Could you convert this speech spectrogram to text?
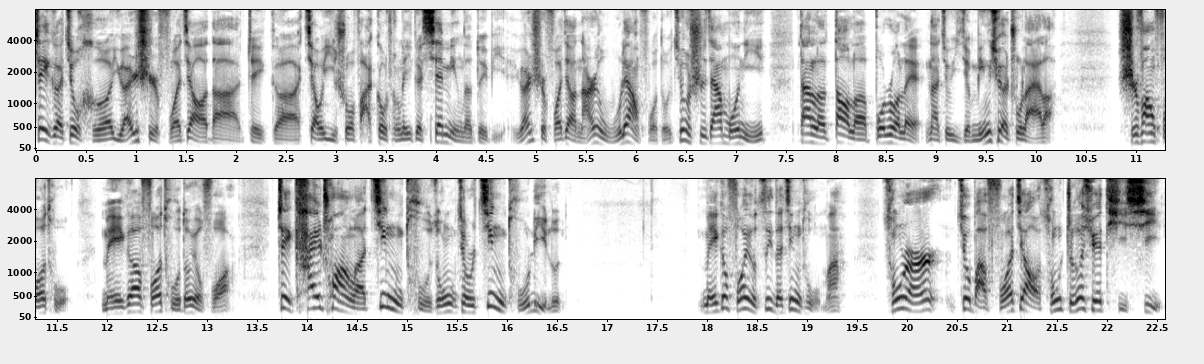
这个就和原始佛教的这个教义说法构成了一个鲜明的对比。原始佛教哪有无量佛土，就释迦牟尼。但了到了般若类，那就已经明确出来了，十方佛土，每个佛土都有佛。这开创了净土宗，就是净土理论。每个佛有自己的净土嘛，从而就把佛教从哲学体系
